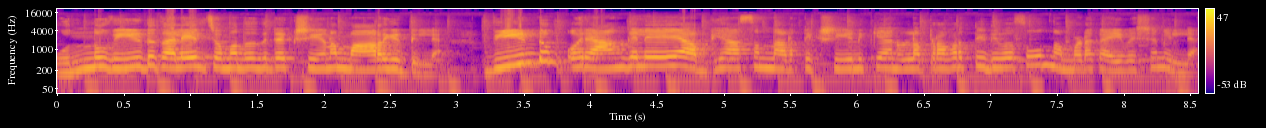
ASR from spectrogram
ഒന്നു വീട് തലയിൽ ചുമന്നതിന്റെ ക്ഷീണം മാറിയിട്ടില്ല. വീണ്ടും ഒരാങ്കലേയ അഭ്യാസം നടത്തി ക്ഷീണിക്കാനുള്ള പ്രവൃത്തി ദിവസവും നമ്മുടെ കൈവശമില്ല.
